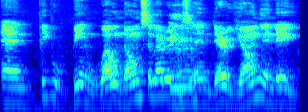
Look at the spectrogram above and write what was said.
and people being well-known celebrities Mhm. and they're young and they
